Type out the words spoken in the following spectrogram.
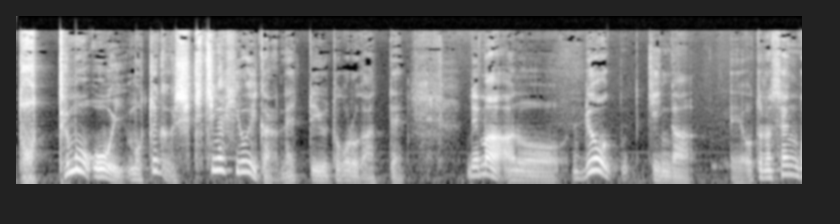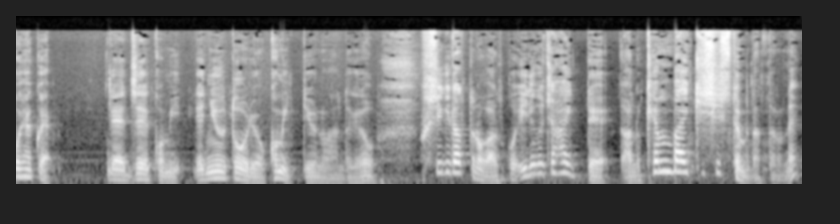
とっても多い。もうとにかく敷地が広いからねっていうところがあって。でまああの料金が、えー、大人1500円。で税込み。で入湯料込みっていうのなんだけど不思議だったのがこ入り口入ってあの券売機システムだったのね。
